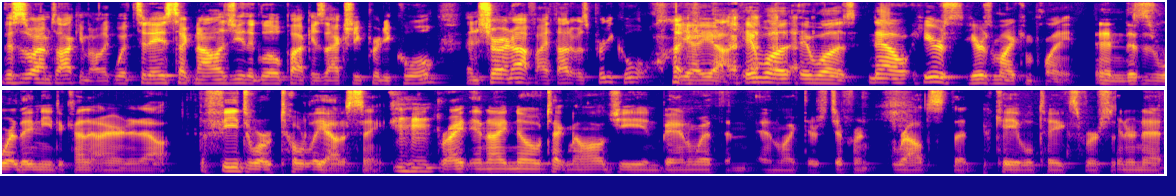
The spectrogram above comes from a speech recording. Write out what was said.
This is what I'm talking about. Like with today's technology, the glow puck is actually pretty cool. And sure enough, I thought it was pretty cool. Yeah, yeah. It was it was. Now here's here's my complaint, and this is where they need to kind of iron it out. The feeds were totally out of sync, Mhm. right? And I know technology and bandwidth and, and like there's different routes that cable takes versus internet.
